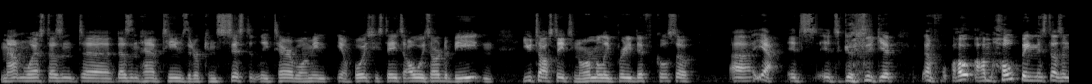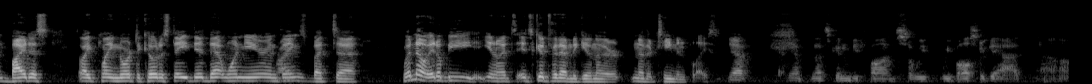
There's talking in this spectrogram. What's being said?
Mountain West doesn't uh, doesn't have teams that are consistently terrible. I mean, you know, Boise State's always hard to beat, and Utah State's normally pretty difficult. So, uh, yeah, it's it's good to get. I'm hoping this doesn't bite us like playing North Dakota State did that one year and Right. things, but uh, but no, it'll be you know it's it's good for them to get another another team in place. Yep, yep, that's going to be fun. So we've we've also got, um,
